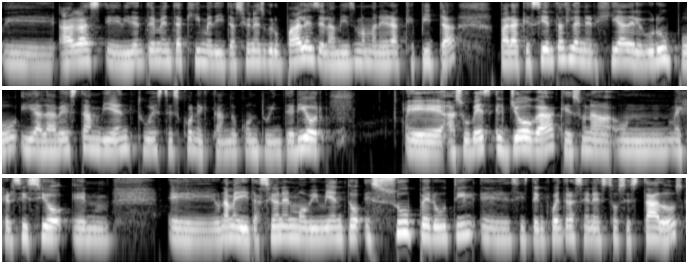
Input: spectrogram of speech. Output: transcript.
eh, hagas evidentemente aquí meditaciones grupales de la misma manera que Pita, para que sientas la energía del grupo y a la vez también tú estés conectando con tu interior. Eh, a su vez, el yoga, que es un ejercicio en eh, una meditación en movimiento, es súper útil eh, si te encuentras en estos estados,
